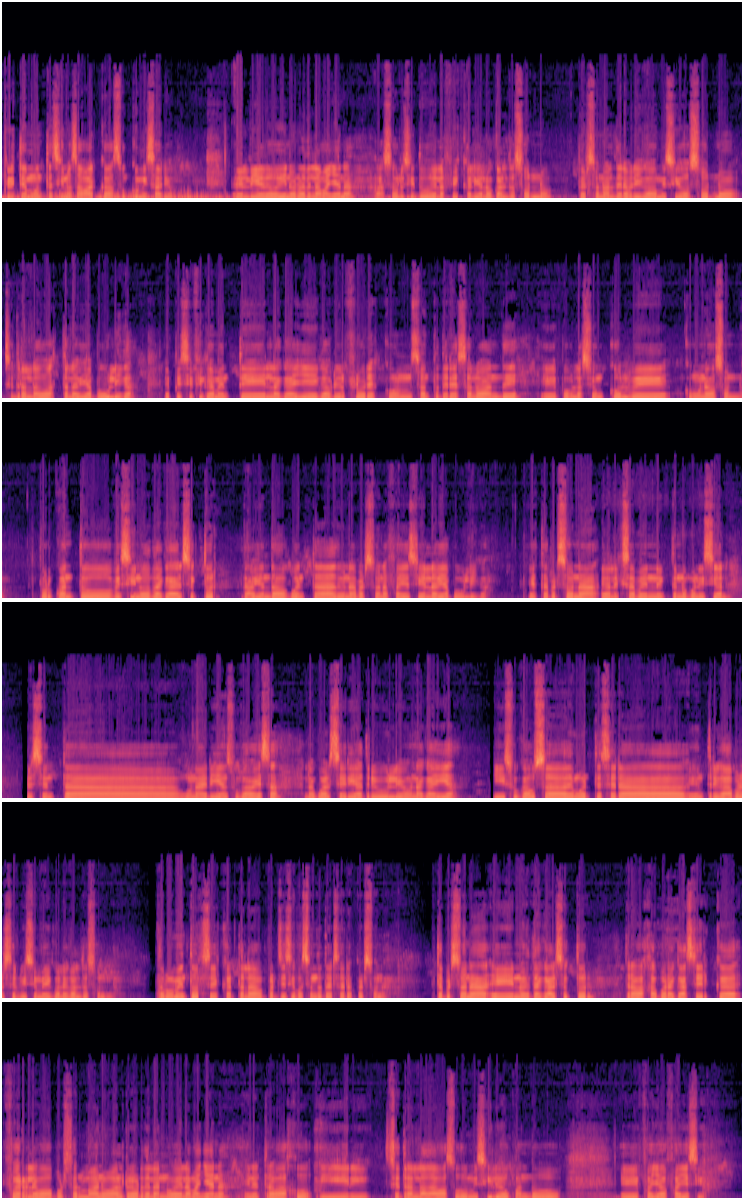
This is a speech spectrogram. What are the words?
Cristian Montesinos Abarca, comisario. El día de hoy, en horas de la mañana, a solicitud de la Fiscalía Local de Osorno, personal de la Brigada de Homicidio de Osorno se trasladó hasta la vía pública, específicamente en la calle Gabriel Flores con Santa Teresa Los Andes, eh, población Colbe, comuna de Osorno. Por cuanto vecinos de acá del sector habían dado cuenta de una persona fallecida en la vía pública. Esta persona, al examen externo policial, presenta una herida en su cabeza, la cual sería atribuible a una caída y su causa de muerte será entregada por el Servicio Médico Legal de Osorno. Hasta el momento se descarta la participación de terceras personas. Esta persona eh, no es de acá del sector, trabaja por acá cerca, fue relevado por su hermano alrededor de las 9 de la mañana en el trabajo y se trasladaba a su domicilio cuando eh, fue ya fallecido.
